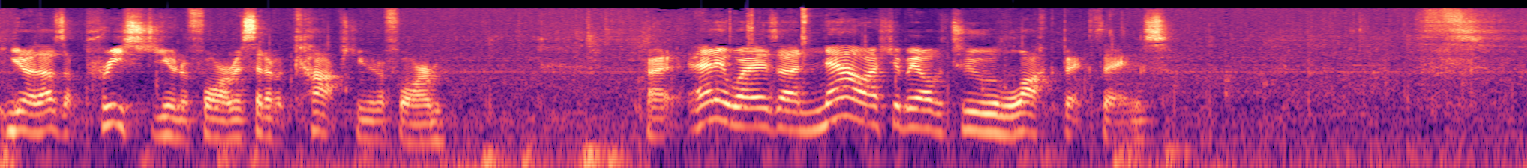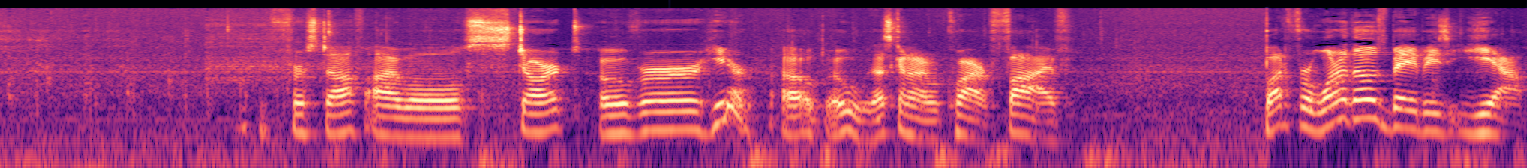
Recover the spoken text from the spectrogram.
You know, that was a priest uniform instead of a cop uniform. Alright, anyways, uh, now I should be able to lockpick things. First off, I will start over here. Oh, oh, that's gonna require five. But for one of those babies, yeah,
